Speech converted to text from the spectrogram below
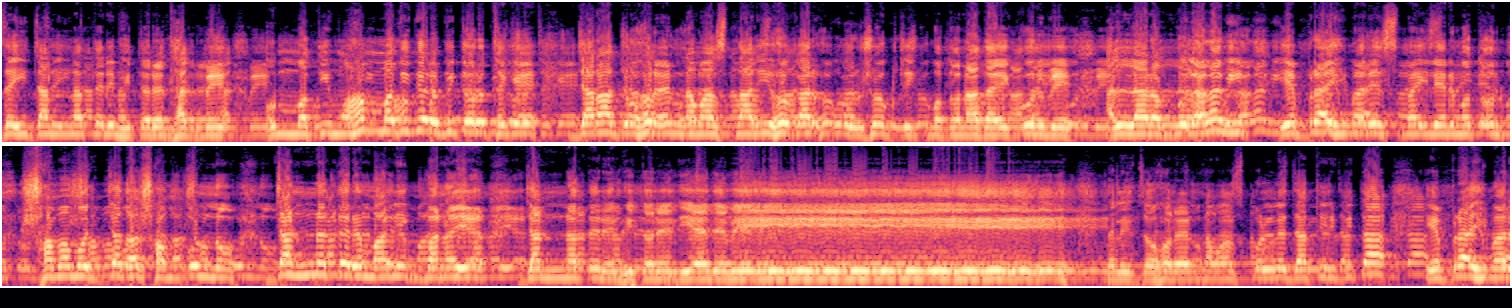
যেই জান্নাতের ভিতরে থাকবে, উম্মতি মুহাম্মাদীদের ভিতর থেকে যারা জোহরের নামাজ নারী হোক আর পুরুষ হোক ঠিক মতন আদায় করবে, আল্লাহ রাব্বুল আলামিন ইব্রাহিম আর ইসমাইলের মতন সমমর্যাদা সম্পন্ন জান্নাতের মালিক বানায় জান্নাতের ভিতরে দিয়ে দেবে। তাহলে জোহরের নামাজ পড়লে জাতির পিতা ইব্রাহিম আর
